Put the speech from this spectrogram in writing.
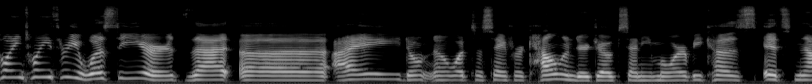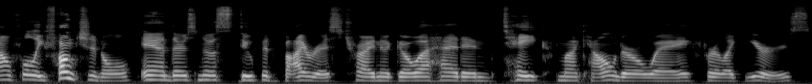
2023 was the year that uh I don't know what to say for calendar jokes anymore because it's now fully functional and there's no stupid virus trying to go ahead and take my calendar away for like years.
